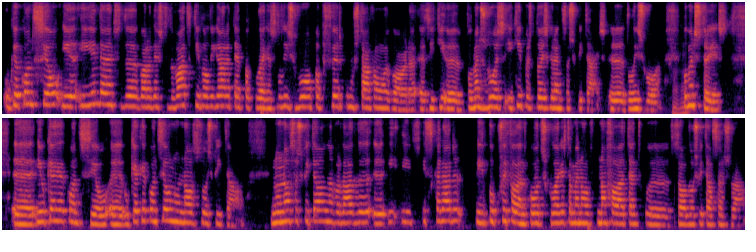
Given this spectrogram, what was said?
o que aconteceu, e, e, ainda antes de, agora deste debate, estive a ligar até para colegas de Lisboa para perceber como estavam agora, as, uh, pelo menos duas equipas de dois grandes hospitais uh, de Lisboa, uhum. pelo menos três. E o que é que aconteceu? o que é que aconteceu no nosso hospital? No nosso hospital, na verdade, e, e, e, se calhar, e porque fui falando com outros colegas, também não, não falar tanto só do Hospital São João,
